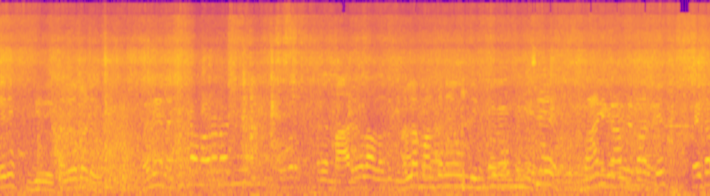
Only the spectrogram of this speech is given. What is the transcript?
ఇది కలగబడదు మళ్ళీ మంతనే ఉంది. పైసా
